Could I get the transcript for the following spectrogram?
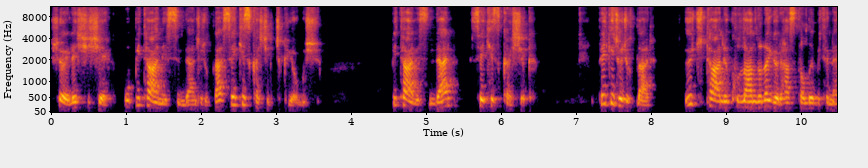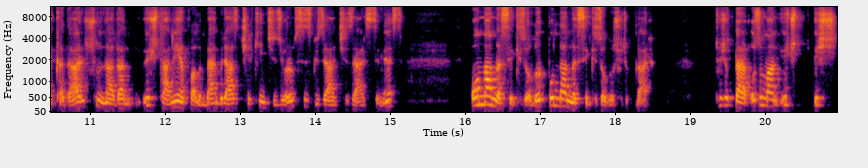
Şöyle şişe, bu bir tanesinden çocuklar 8 kaşık çıkıyormuş. Bir tanesinden 8 kaşık. Peki çocuklar, 3 tane kullandığına göre hastalığı bitene kadar şunlardan 3 tane yapalım. Ben biraz çirkin çiziyorum, siz güzel çizersiniz. Ondan da 8 olur, bundan da 8 olur çocuklar. Çocuklar o zaman 3 3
